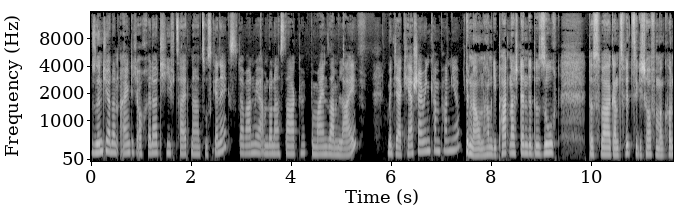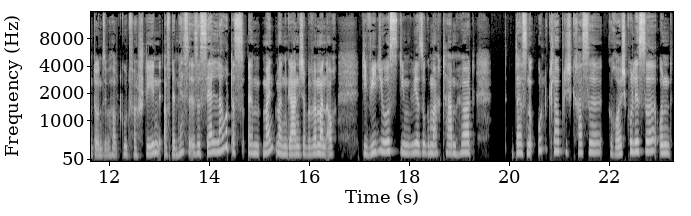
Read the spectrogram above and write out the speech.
sind ja dann eigentlich auch relativ zeitnah zu Scanex. Da waren wir am Donnerstag gemeinsam live mit der Caresharing-Kampagne. Genau, und haben die Partnerstände besucht. Das war ganz witzig. Ich hoffe, man konnte uns überhaupt gut verstehen. Auf der Messe ist es sehr laut, das ähm, meint man gar nicht. Aber wenn man auch die Videos, die wir so gemacht haben, hört, das ist eine unglaublich krasse Geräuschkulisse und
